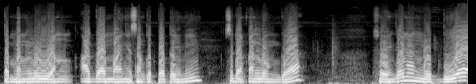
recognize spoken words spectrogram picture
temen lu yang agamanya sangkut paut ini, sedangkan lu enggak sehingga membuat dia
